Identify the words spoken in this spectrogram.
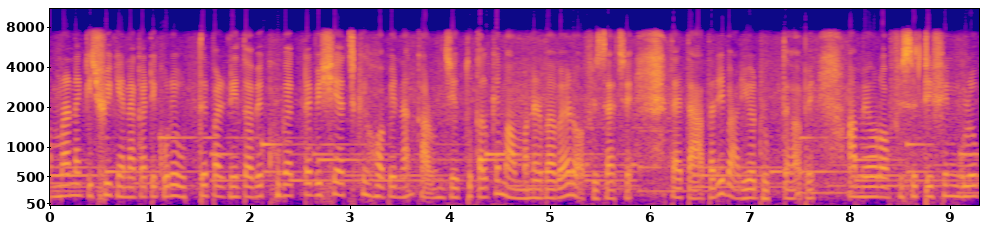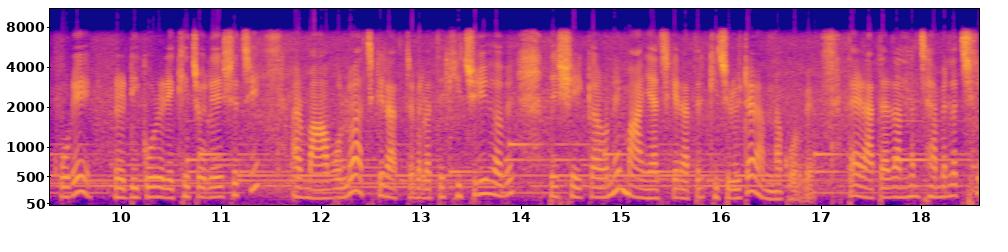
আমরা না কিছুই কেনাকাটি করে উঠতে পারিনি, তবে খুব একটা বেশি আজকে হবে না, কারণ যেহেতু কালকে মাম্মানের বাবার অফিস আছে, তাই তাড়াতাড়ি বাড়িও ঢুকতে হবে। আমি ওর অফিসের টিফিনগুলো করে রেডি করে রেখে চলে এসেছি আর মা বলল আজকে রাত্রেবেলাতে খিচুড়ি হবে, তাই সেই কারণে মাই আজকে রাতের খিচুড়িটা রান্না করবে। তাই রাতের রান্নার ঝামেলা ছিল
